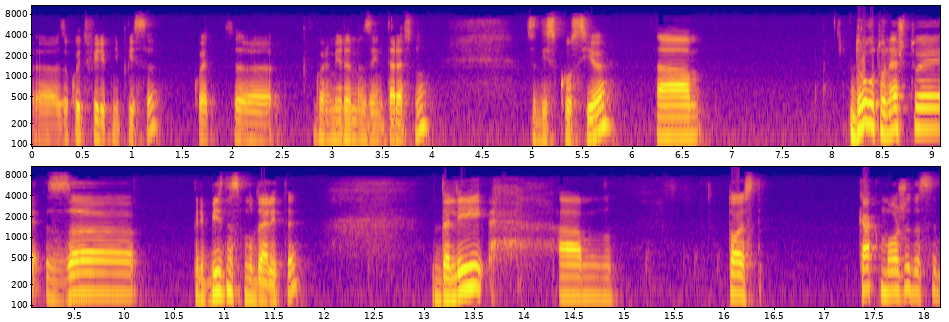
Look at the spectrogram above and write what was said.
за които Филип ни писа, което го намираме за интересно, за дискусия. Другото нещо е за при бизнес моделите. Дали, т.е. как може да се,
